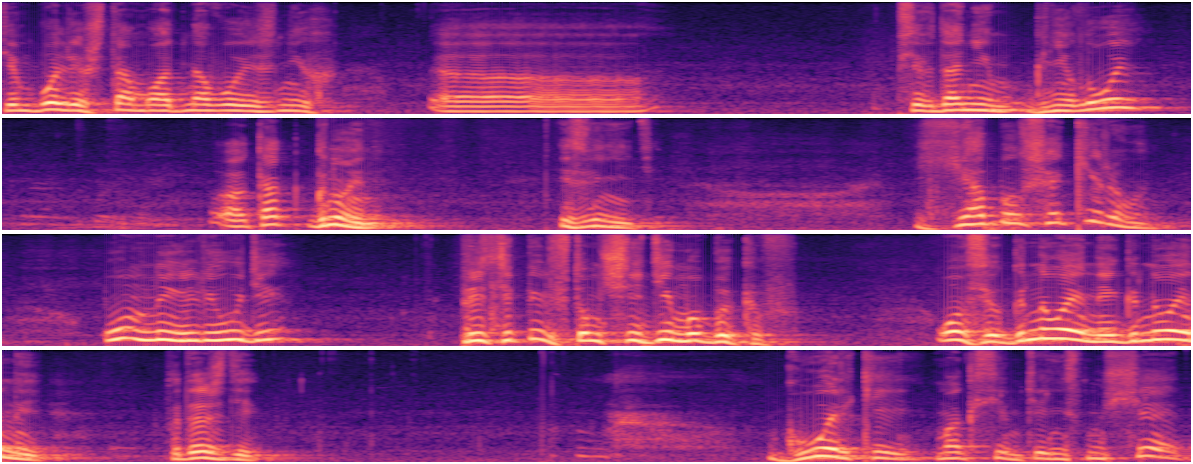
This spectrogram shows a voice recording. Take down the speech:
тем более, что там у одного из них э, псевдоним Гнилой, а как Гнойный, извините. Я был шокирован. Умные люди прицепили, в том числе Дима Быков. Он все гнойный, гнойный. Подожди. Горький, Максим, тебя не смущает?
